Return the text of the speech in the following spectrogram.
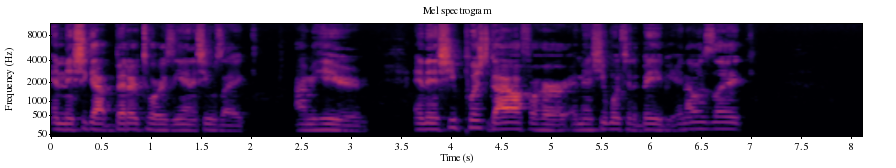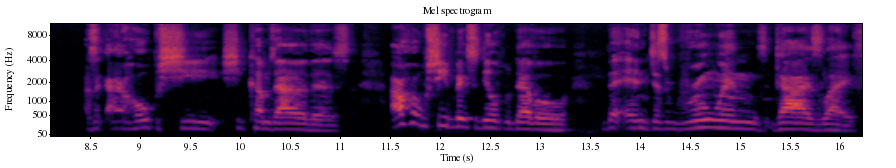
and then she got better towards the end, and she was like, I'm here, and then she pushed guy off of her, and then she went to the baby, and I was like. I was like, I hope she she comes out of this. I hope she makes a deal with the devil that and just ruins guy's life.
